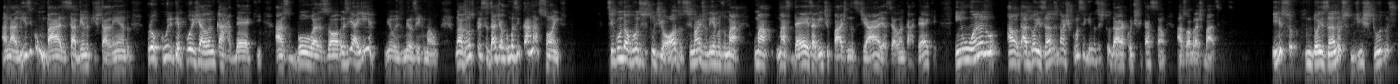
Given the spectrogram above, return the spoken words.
Analise com base, sabendo o que está lendo, Procure depois de Allan Kardec as boas obras. E aí, meus, meus irmãos, nós vamos precisar de algumas encarnações. Segundo alguns estudiosos, se nós lermos uma, uma, umas 10 a 20 páginas diárias de Allan Kardec, em um ano a dois anos nós conseguimos estudar a codificação, as obras básicas. Isso em dois anos de estudos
